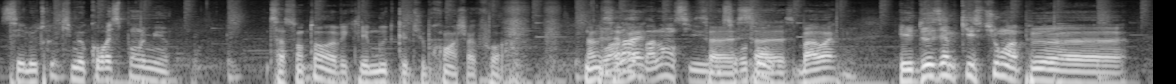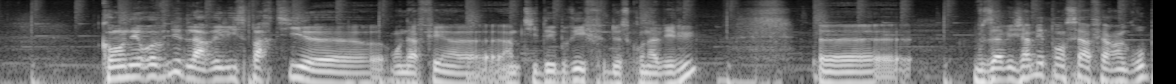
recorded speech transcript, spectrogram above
C'est le truc qui me correspond le mieux. Ça s'entend avec les moods que tu prends à chaque fois. Non, mais Voilà, c'est vrai. si- Ça- se bah ouais. Et deuxième question un peu. euh, Quand on est revenu de la release party, euh, on a fait euh, un petit débrief de ce qu'on avait vu. Euh, vous avez jamais pensé à faire un groupe?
